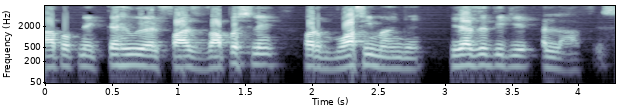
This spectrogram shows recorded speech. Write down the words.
आप अपने कहे हुए अल्फाज वापस लें और माफ़ी मांगें। इजाज़त दीजिए, अल्लाह हाफिज़।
